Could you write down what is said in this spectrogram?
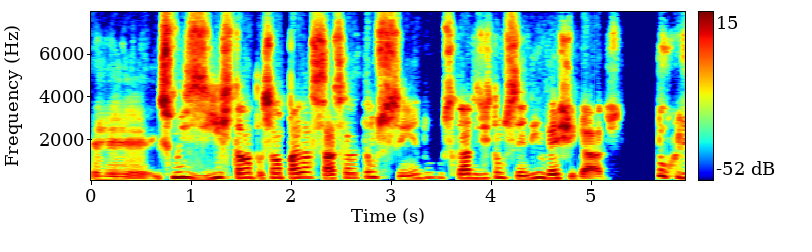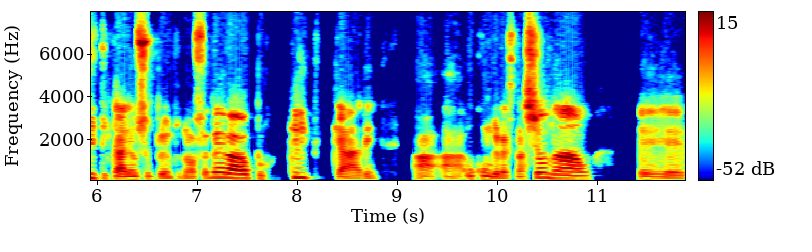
É, isso não existe, tá uma, isso é uma palhaçada. Os caras estão sendo, os caras estão sendo investigados por criticarem o Supremo Tribunal Federal, por criticarem a, a, o Congresso Nacional, é,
